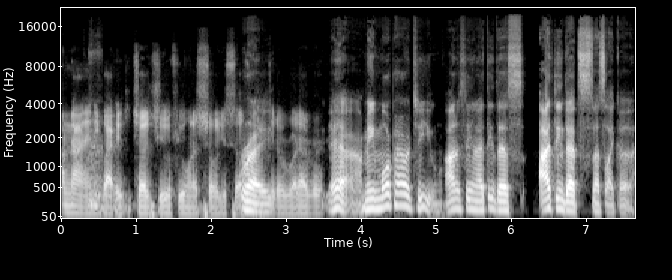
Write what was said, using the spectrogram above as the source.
I'm not mm. anybody to judge you if you want to show yourself Right. naked or whatever. Yeah. I mean, more power to you, honestly. And I think that's I think that's that's like a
